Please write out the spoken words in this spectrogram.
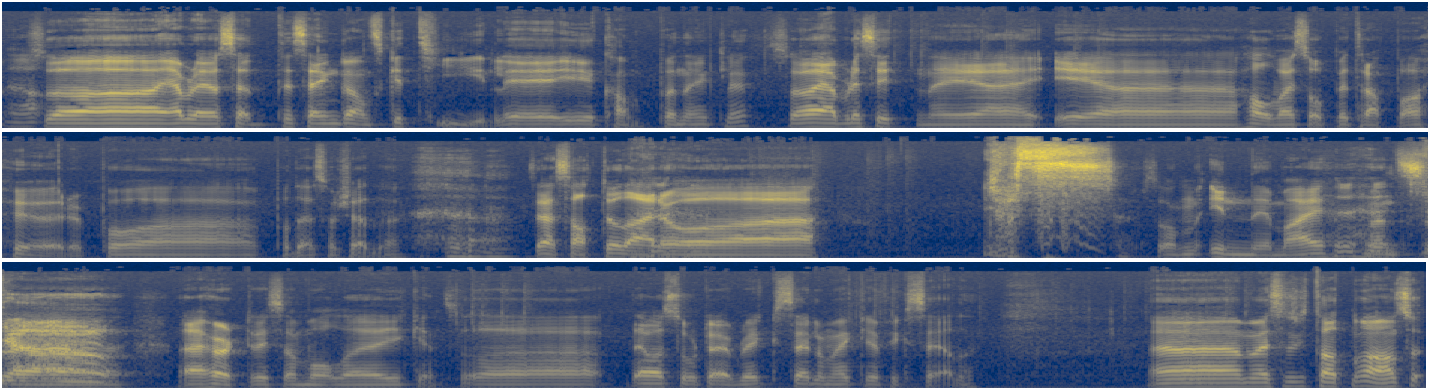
Ja. Så jeg ble jo sendt til seng ganske tidlig i kampen, egentlig. Så jeg ble sittende i, i, eh, halvveis opp i trappa og høre på, på det som skjedde. Så jeg satt jo der og eh, Yes! Sånn inni meg mens jeg, jeg hørte liksom målet gikk inn. Så det var et stort øyeblikk, selv om jeg ikke fikk se det. Eh, men hvis jeg skulle tatt noe annet, så,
